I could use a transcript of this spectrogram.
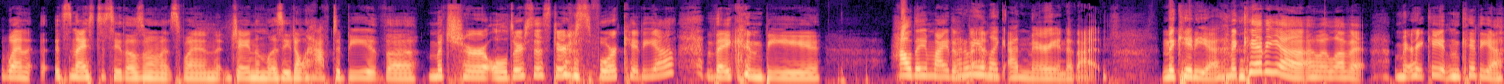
when it's nice to see those moments when Jane and Lizzie don't have to be the mature older sisters for Kittia. They can be how they might have How do been. we like add Mary into that? Makidia. McKittia. Oh, I love it. Mary Kate and Kittia.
